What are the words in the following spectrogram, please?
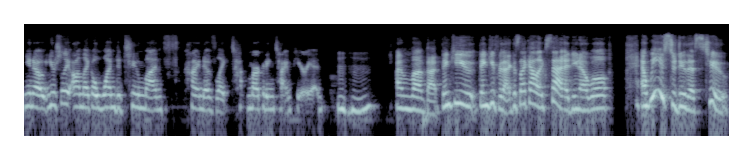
you know, usually on like a one to two month kind of like t- marketing time period. Mm-hmm. I love that. Thank you. Thank you for that. Because, like Alex said, you know, we'll, and we used to do this too.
